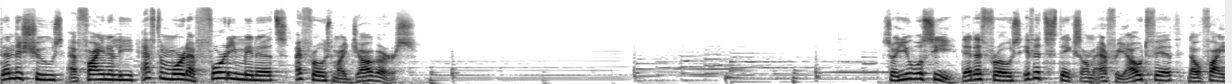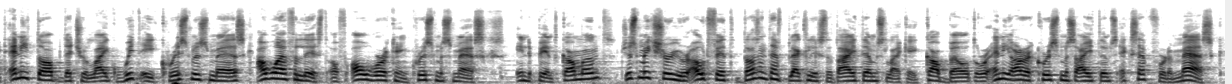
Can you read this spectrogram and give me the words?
then the shoes, and finally, after more than 40 minutes, I froze my my joggers. So you will see that it froze if it sticks on every outfit. Now find any top that you like with a Christmas mask. I will have a list of all working Christmas masks in the pinned comment. Just make sure your outfit doesn't have blacklisted items like a cup belt or any other Christmas items except for the mask.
